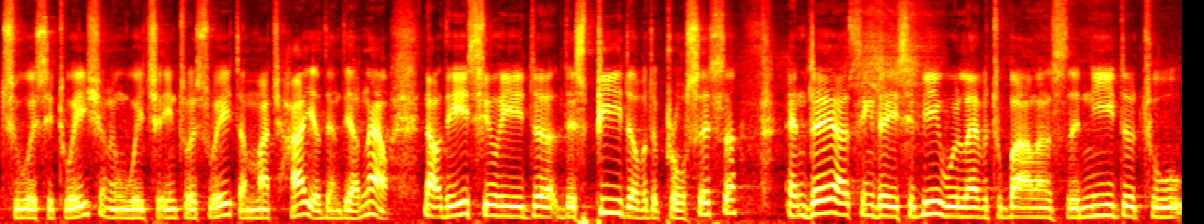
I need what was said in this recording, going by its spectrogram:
to a situation in which interest rates are much higher than they are now. Now, the issue is the speed of the process, and there I think the ECB will have to balance the need to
